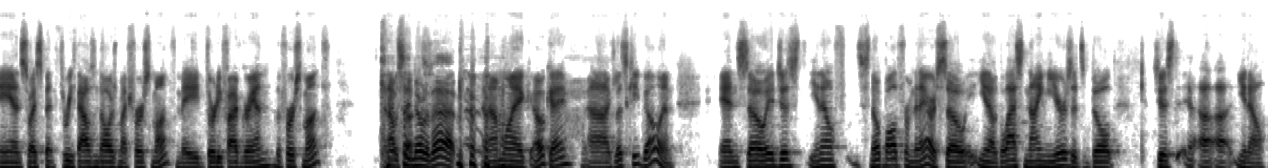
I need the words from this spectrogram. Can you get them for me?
and so i spent $3000 my first month made 35 grand the first month and I was say no to that. and I'm like, okay, uh, let's keep going. And so it just, you know, snowballed from there. So, you know, the last nine years, it's built just, uh, uh, you know,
